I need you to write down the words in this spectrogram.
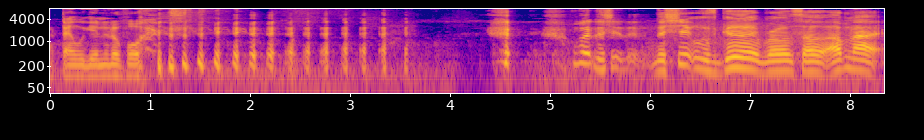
I think we're getting a divorce. but the shit, the shit was good, bro. So I'm not.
